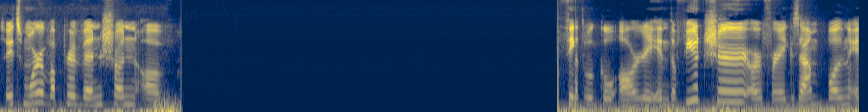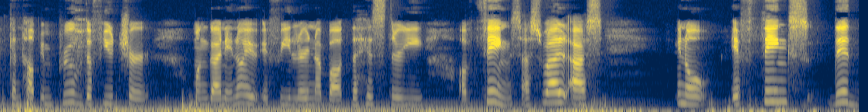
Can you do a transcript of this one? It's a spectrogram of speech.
So it's more of a prevention of things that will go awry in the future or for example no, it can help improve the future. Mangani no if, if we learn about the history of things as well as you know if things did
